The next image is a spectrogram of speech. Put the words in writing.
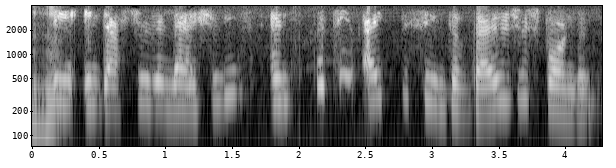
the industrial relations, and 38% of those respondents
